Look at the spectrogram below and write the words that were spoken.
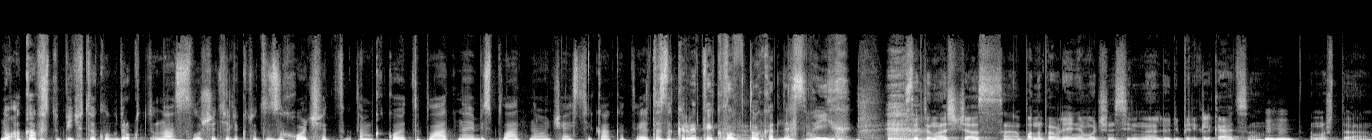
Ну а как вступить в твой клуб? Вдруг у нас слушатели кто-то захочет, там какое-то платное, бесплатное участие, как это? Это закрытый клуб только для своих? Кстати, у нас сейчас а, по направлениям очень сильно люди перекликаются, потому что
